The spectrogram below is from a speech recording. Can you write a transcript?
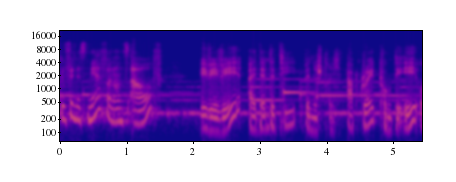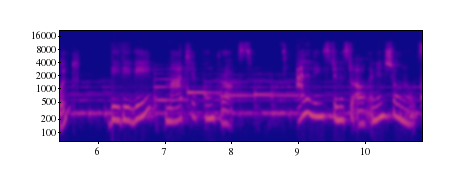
Du findest mehr von uns auf www.identity-upgrade.de und www.martje.rocks. Alle Links findest du auch in den Show Notes.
